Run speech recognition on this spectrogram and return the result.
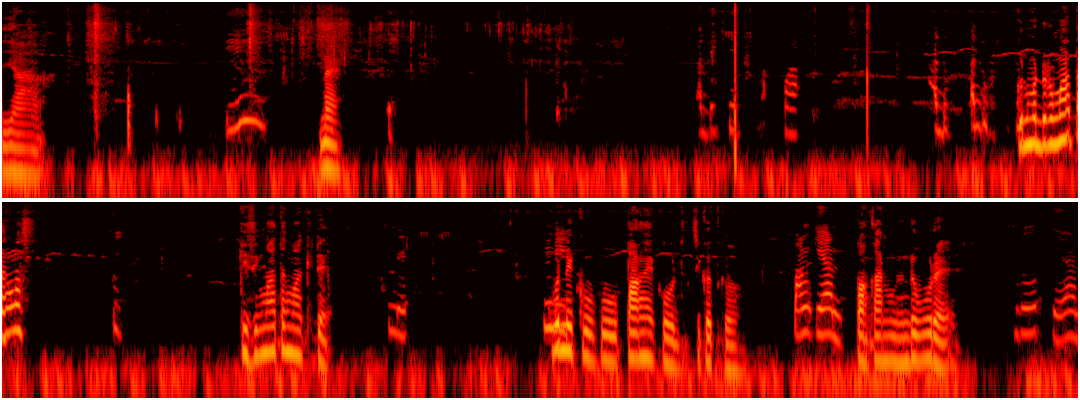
Iya. Nah. Kun mendurung matang los. Kising matang Ndek. kun niku ku pangeku sikutku Pangkian. pangkan ndubure Ndut kian.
